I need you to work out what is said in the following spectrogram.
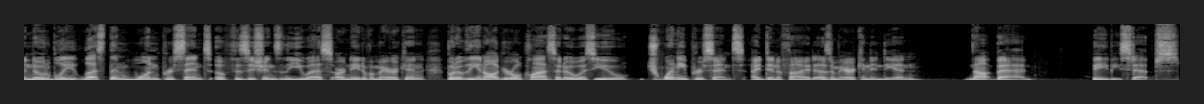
And notably, less than 1% of physicians in the U.S. are Native American, but of the inaugural class at OSU, 20% identified as American Indian. Not bad baby steps.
